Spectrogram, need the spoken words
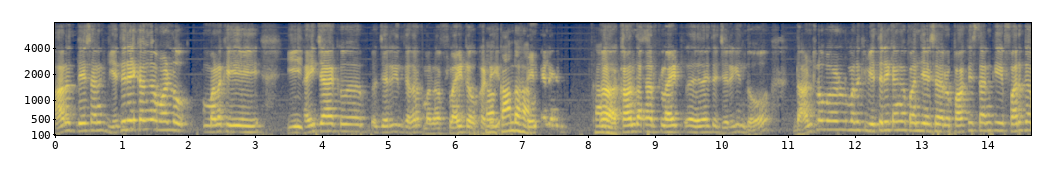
భారతదేశానికి వ్యతిరేకంగా వాళ్ళు మనకి ఈ హైజాక్ జరిగింది కదా మన ఫ్లైట్ ఒకటి. కాందహార్. ఫ్లైట్ ఏదైతే జరిగిందో దాంట్లో వాళ్ళు మనకి వ్యతిరేకంగా పనిచేశారు పాకిస్తాన్కి ఫర్గా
